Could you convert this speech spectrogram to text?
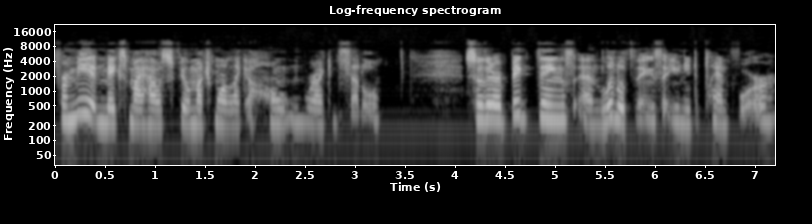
for me, it makes my house feel much more like a home where I can settle. So there are big things and little things that you need to plan for,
